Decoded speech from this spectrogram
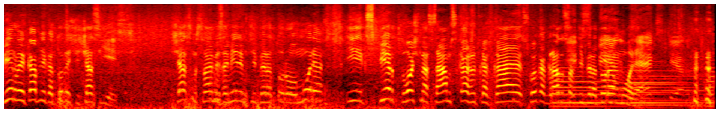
Первые капли, которые сейчас есть. Сейчас мы с вами замерим температуру у моря, и эксперт точно сам скажет, какая, сколько градусов температура Эксперт, моря. я эксперт.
